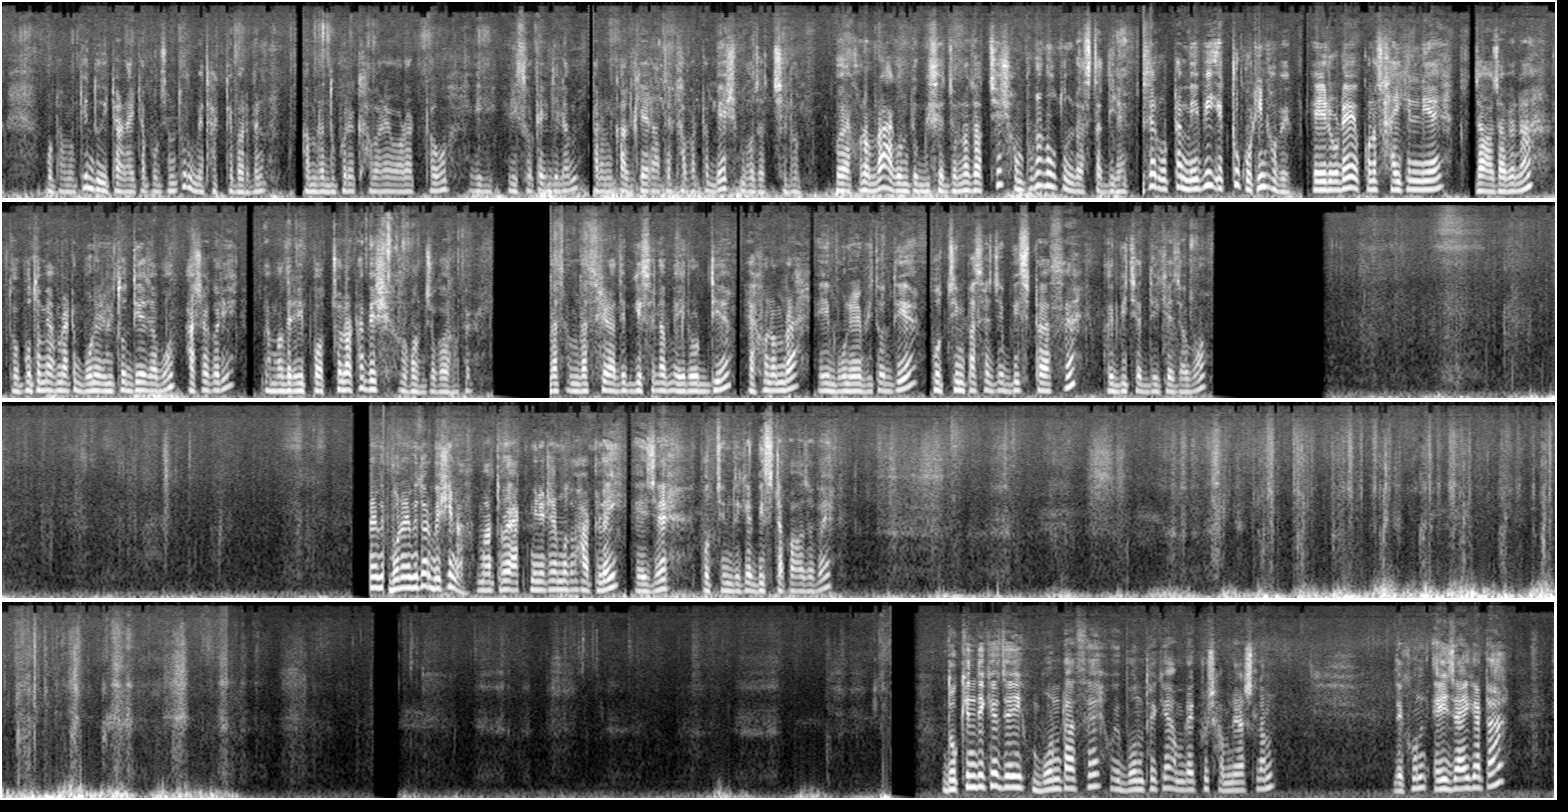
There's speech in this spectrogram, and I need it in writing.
মোটামুটি দুইটা আড়াইটা পর্যন্ত রুমে থাকতে পারবেন। আমরা দুপুরে খাবারের অর্ডারটাও এই রিসোর্টে দিলাম, কারণ কালকে রাতের খাবারটা বেশ মজার ছিল। তো এখন আমরা আগন্তুক বিচের জন্য যাচ্ছি সম্পূর্ণ নতুন রাস্তা দিয়ে। রোডটা মেবি একটু কঠিন হবে। এই রোডে কোনো সাইকেল নিয়ে যাওয়া যাবে না। তো প্রথমে আমরা একটা বনের ভিতর দিয়ে যাব। আশা করি আমাদের এই পথ চলাটা বেশ রোমাঞ্চকর হবে। আমরা- শ্রীরাদীপ গেছিলাম এই রোড দিয়ে। এখন আমরা এই বনের ভিতর দিয়ে পশ্চিম পাশের যে বিচটা আছে, ওই বিচের দিকে যাব। বনের ভিতর বেশি না, মাত্র এক মিনিটের মতো হাঁটলেই এই যে পশ্চিম দিকের বীজটা পাওয়া যাবে। দক্ষিণ দিকে যেই বনটা আছে, ওই বন থেকে আমরা একটু সামনে আসলাম। দেখুন, এই জায়গাটা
